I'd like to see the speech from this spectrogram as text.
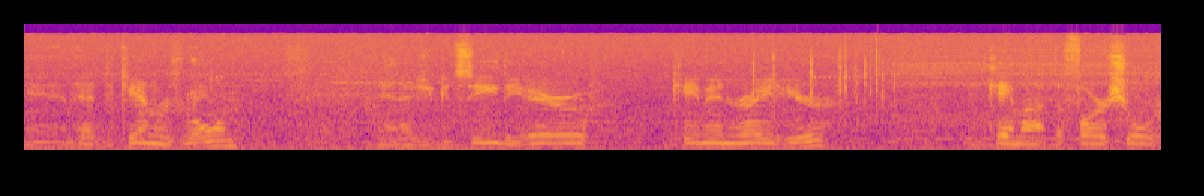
and had the cameras rolling. And as you can see, the arrow came in right here and came out the far shoulder.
